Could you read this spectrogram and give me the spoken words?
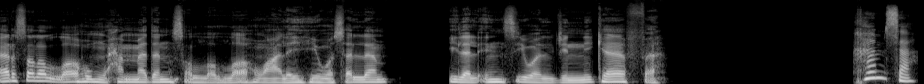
أرسل الله محمدا صلى الله عليه وسلم إلى الإنس والجن كافة. خمسة.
